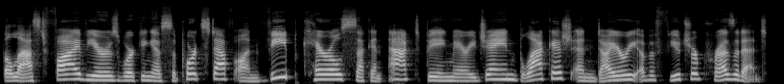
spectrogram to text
the last five years working as support staff on Veep, Carol's Second Act, Being Mary Jane, Blackish, and Diary of a Future President.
